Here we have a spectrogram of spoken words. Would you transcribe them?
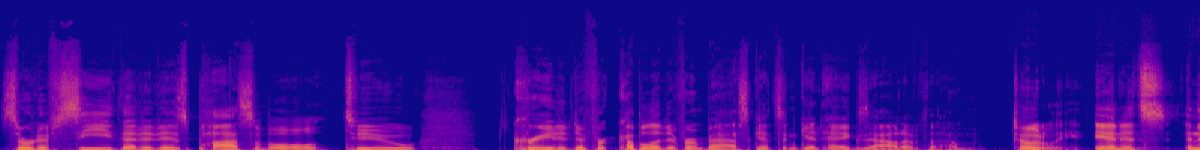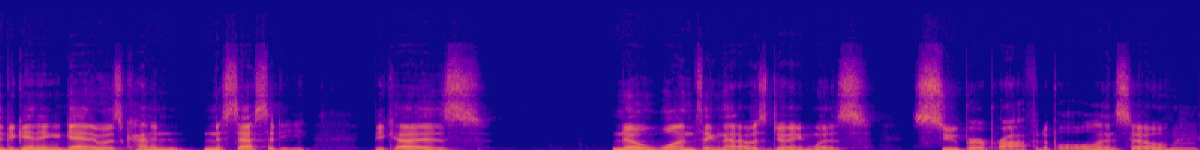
sort of see that it is possible to create a different couple of different baskets and get eggs out of them. Totally. And it's in the beginning, again, it was kind of necessity because no one thing that I was doing was super profitable. And so Mhm.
